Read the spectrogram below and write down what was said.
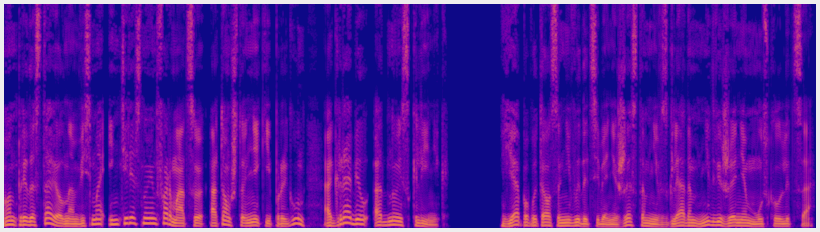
Он предоставил нам весьма интересную информацию о том, что некий прыгун ограбил одну из клиник. Я попытался не выдать себя ни жестом, ни взглядом, ни движением мускул лица.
